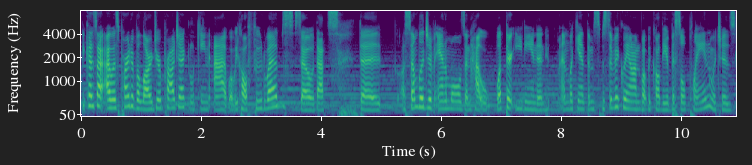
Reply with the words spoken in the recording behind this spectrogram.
because I, I was part of a larger project looking at what we call food webs. So that's the assemblage of animals and how what they're eating and, and looking at them specifically on what we call the abyssal plain, which is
